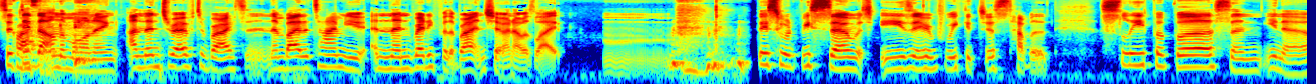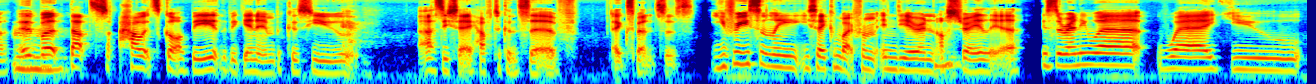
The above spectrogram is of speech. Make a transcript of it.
So did that on the morning and then drove to Brighton. And then by the time you, and then ready for the Brighton show, and I was like, "Mm, this would be so much easier if we could just have a sleeper bus and, you know, uh, but that's how it's got to be at the beginning because you, as you say, have to conserve expenses. You've recently, you say, come back from India and Australia. Is there anywhere where you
